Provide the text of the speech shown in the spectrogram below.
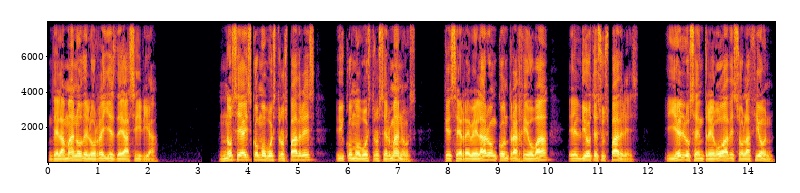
de la mano de los reyes de Asiria. No seáis como vuestros padres y como vuestros hermanos, que se rebelaron contra Jehová, el Dios de sus padres, y él los entregó a desolación,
